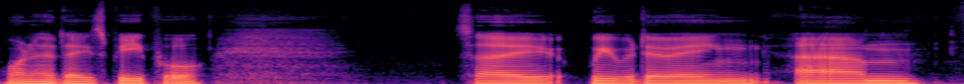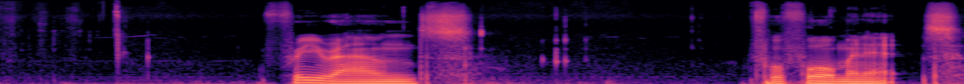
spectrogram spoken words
one of those people. So we were doing um, three rounds for four minutes.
